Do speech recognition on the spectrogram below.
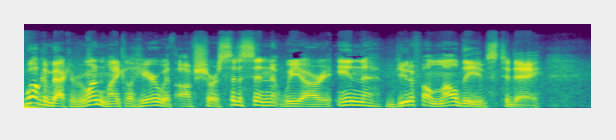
Welcome back, everyone. Michael here with Offshore Citizen. We are in beautiful Maldives today.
